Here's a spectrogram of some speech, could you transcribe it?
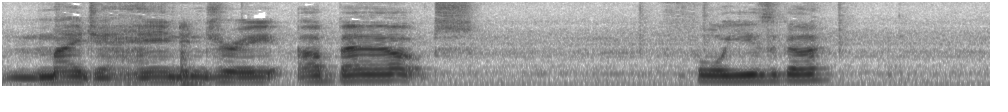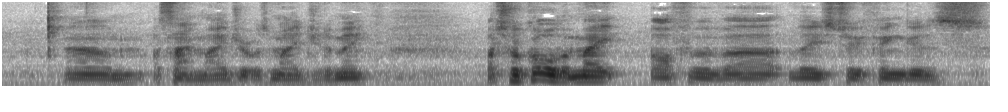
major hand injury about four years ago. Um, I say major, it was major to me. I took all the meat off of uh, these two fingers,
